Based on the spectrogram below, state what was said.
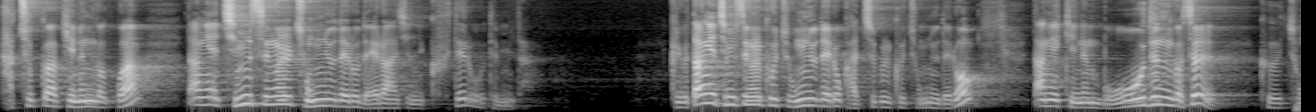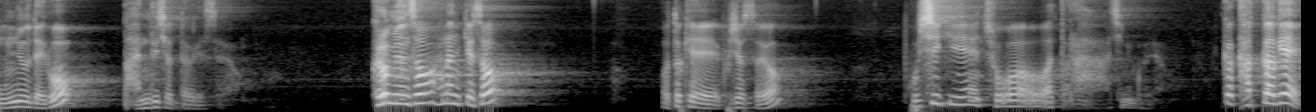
가축과 기는 것과 땅의 짐승을 종류대로 내라 하시니 그대로 됩니다. 그리고 땅의 짐승을 그 종류대로 가축을 그 종류대로 땅에 기는 모든 것을 그 종류대로 만드셨다 그랬어요. 그러면서 하나님께서 어떻게 보셨어요? 보시기에 좋아왔더라 하시는 거예요. 그러니까 각각의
